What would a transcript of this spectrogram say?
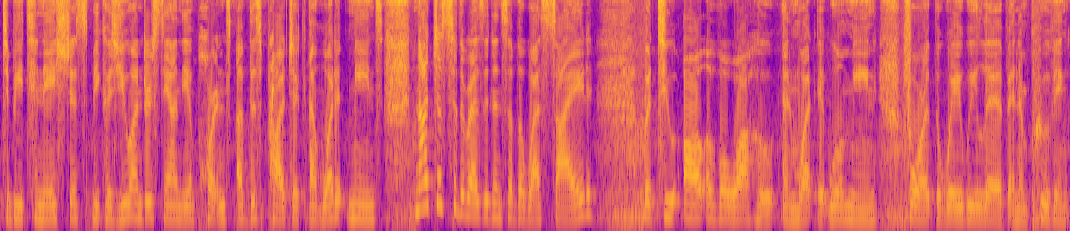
to be tenacious because you understand the importance of this project and what it means, not just to the residents of the West Side, but to all of Oahu and what it will mean for the way we live and improving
